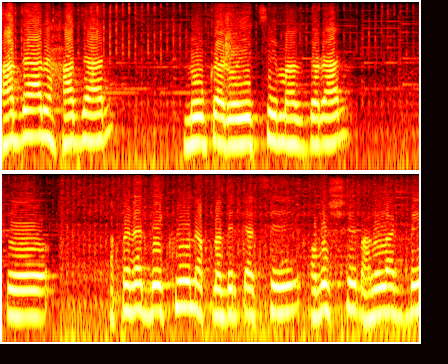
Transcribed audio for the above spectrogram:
হাজার হাজার নৌকা রয়েছে মাছ ধরার। তো আপনারা দেখুন, আপনাদের কাছে অবশ্যই ভালো লাগবে,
